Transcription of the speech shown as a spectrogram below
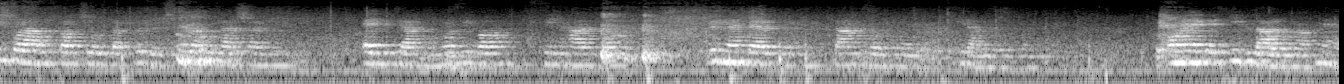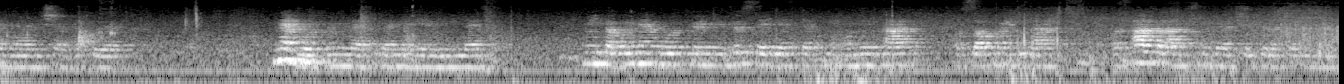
iskolához kapcsolódtak közös foglalkozásaink, együtt jártunk moziba, színházba, ünnepeltünk, táncoltunk, kirándultunk, amelyek egy kívülállónak nehezen elviselhetőek. Nem volt könnyű lelkileg megélni mindezt, mint ahogy nem volt könnyű összeegyeztetni a munkát, a szakmai tudást, az általános műveltség követelményét.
